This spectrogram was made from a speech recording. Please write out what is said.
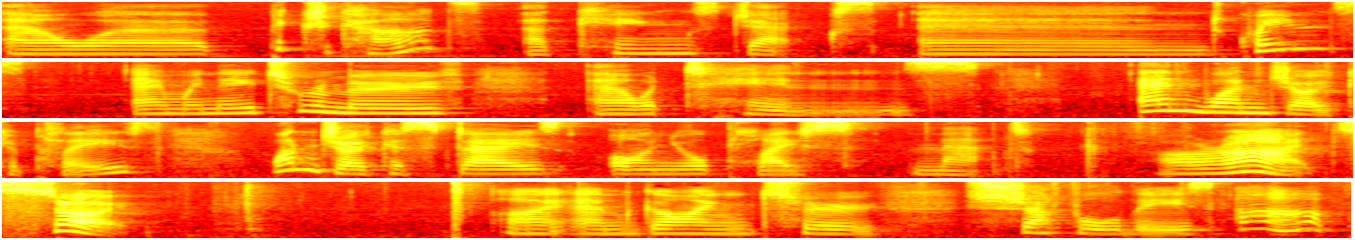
our picture cards, our kings, jacks and queens. And we need to remove our tens. And one joker, please. One joker stays on your place mat. All right, so I am going to shuffle these up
